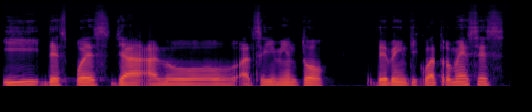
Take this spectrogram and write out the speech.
Y después ya a lo, al seguimiento de 24 meses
